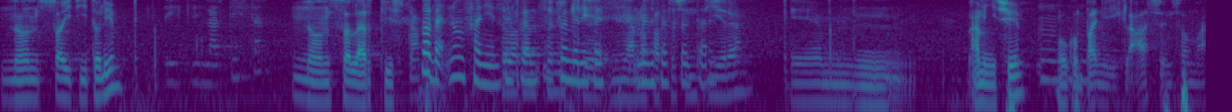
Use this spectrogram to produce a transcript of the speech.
Non so i titoli, L'artista? Non so l'artista. Vabbè, non fa niente. Sono poi- canzoni poi me che fai, mi me hanno le fai fatto sentire ehm, amici o Mhm. compagni di classe, insomma,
